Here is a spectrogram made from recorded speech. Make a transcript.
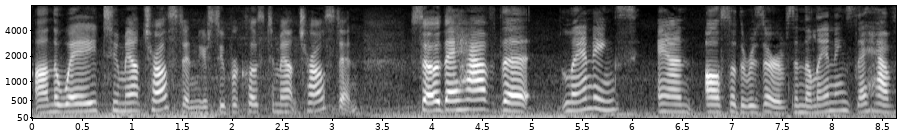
on the way to Mount Charleston, you're super close to Mount Charleston. So they have the landings and also the reserves. And the landings, they have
